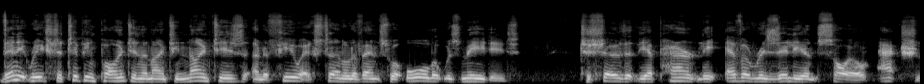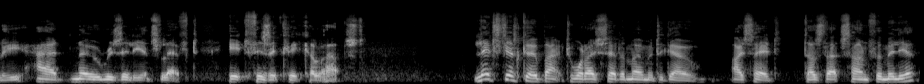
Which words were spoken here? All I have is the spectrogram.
Then it reached a tipping point in the 1990s, and a few external events were all that was needed to show that the apparently ever resilient soil actually had no resilience left. It physically collapsed. Let's just go back to what I said a moment ago. I said, Does that sound familiar?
